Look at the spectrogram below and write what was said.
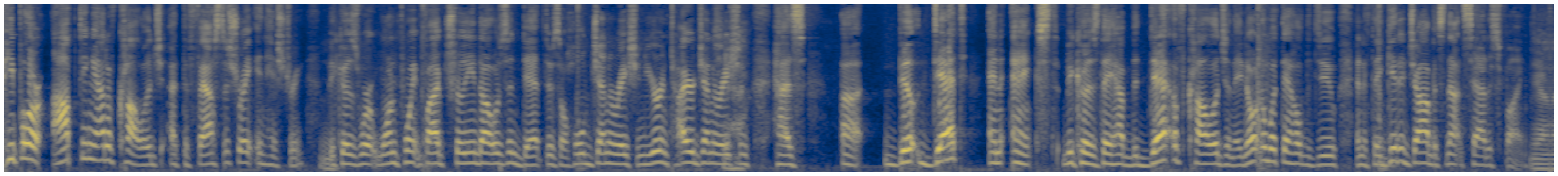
people are opting out of college at the fastest rate in history because we're at 1.5 trillion dollars in debt. There's a whole generation, your entire generation has uh, built debt and angst because they have the debt of college and they don't know what the hell to do. And if they get a job, it's not satisfying. Yeah.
